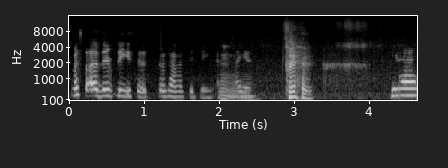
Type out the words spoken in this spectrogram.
basta other places, kasama si JL. Mm-mm. Ayun. Yes.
